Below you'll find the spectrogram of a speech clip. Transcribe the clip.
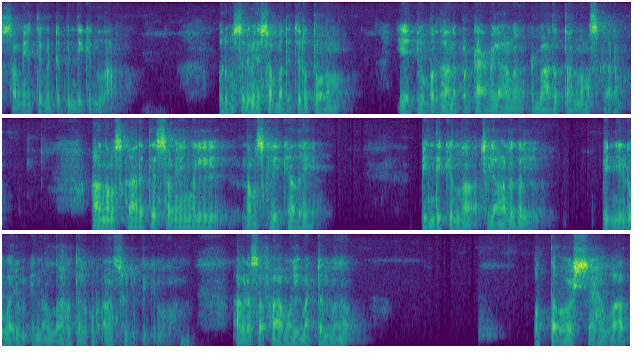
സമയത്തെ വിട്ട് പിന്തിക്കുന്നതാണ്. ഒരു മുസ്ലിമിനെ സംബന്ധിച്ചിടത്തോളം ഏറ്റവും പ്രധാനപ്പെട്ട അമലാണ് ഇബാദത്ത നമസ്കാരം. ആ നമസ്കാരത്തെ സമയങ്ങളിൽ നമസ്കരിക്കാതെ പിന്തിക്കുന്ന ചില ആളുകൾ പിന്നീട് വരും എന്ന് അള്ളാഹു തൽ ഖുർആൻ സൂചിപ്പിക്കുന്നു. അവരുടെ സ്വഭാവങ്ങളിൽ മറ്റൊന്ന് ഒത്തബോഷഹവാത്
